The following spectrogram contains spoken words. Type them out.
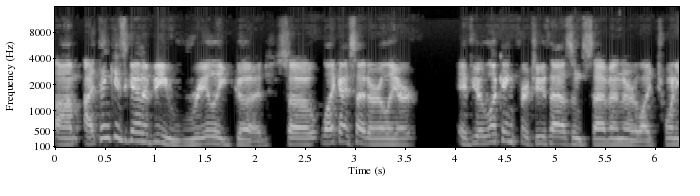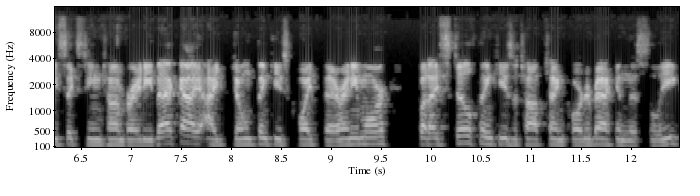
um, I think he's going to be really good. So, like I said earlier, if you're looking for 2007 or like 2016 Tom Brady, that guy, I don't think he's quite there anymore, but I still think he's a top 10 quarterback in this league.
